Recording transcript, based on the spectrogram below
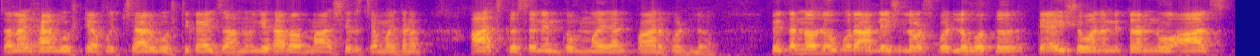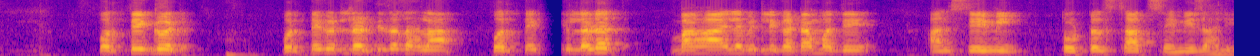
चला ह्या गोष्टी आपण चार गोष्टी काय जाणून घेणार आहोत. महाशिराच्या मैदानात आज कसं नेमकं मैदान पार पडलं. मित्रांनो लवकर आदल्या दिवशी लॉट्स पडलं होतं. त्या हिशोबानं मित्रांनो आज प्रत्येक गट प्रत्येक गट लढतीचा झाला. प्रत्येक लढत बघायला भेटली गटामध्ये. आणि सेमी टोटल सात सेमी झाली.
